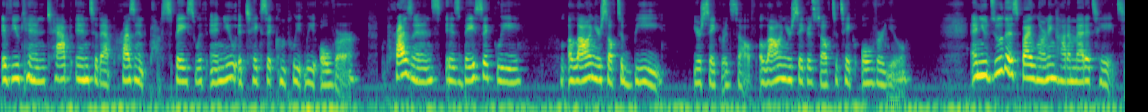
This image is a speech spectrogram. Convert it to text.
If you can tap into that present space within you, it takes it completely over. Presence is basically allowing yourself to be your sacred self, allowing your sacred self to take over you. And you do this by learning how to meditate.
